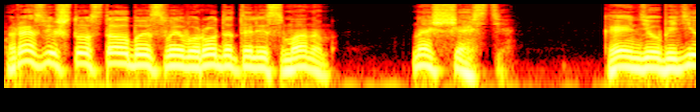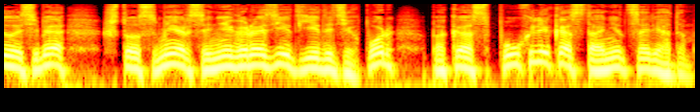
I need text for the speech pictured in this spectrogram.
Разве что стал бы своего рода талисманом. На счастье. Кэнди убедила себя, что смерть не грозит ей до тех пор, пока спухлик останется рядом.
